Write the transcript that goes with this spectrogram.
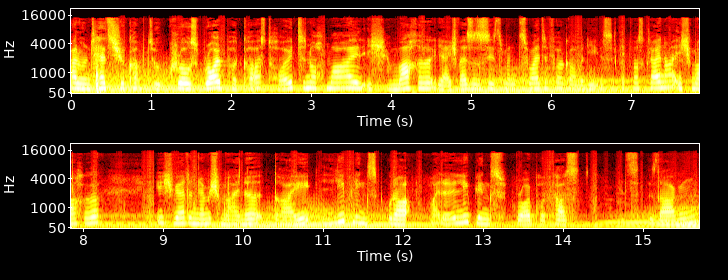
Hallo und herzlich willkommen zu Crow's Brawl Podcast. Heute nochmal, ich mache, ja, ich weiß, es ist jetzt meine zweite Folge, aber die ist etwas kleiner. Ich mache, ich werde nämlich meine drei Lieblings- oder meine Lieblings-Brawl Podcast sagen.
